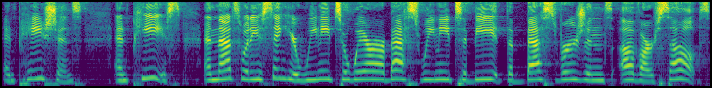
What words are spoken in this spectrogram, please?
and patience and peace. And that's what he's saying here. We need to wear our best. We need to be the best versions of ourselves.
